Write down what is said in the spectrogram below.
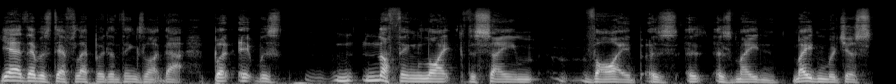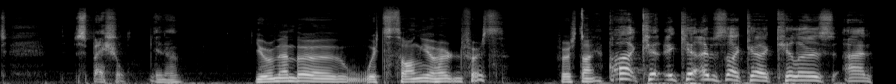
yeah, there was Def Leppard and things like that, but it was n- nothing like the same vibe as, as as Maiden. Maiden were just special. You know. You remember which song you heard first? First time? Uh, ki- it ki- it was like uh, Killers, and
